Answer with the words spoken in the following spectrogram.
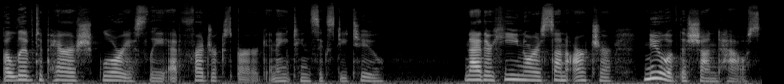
but lived to perish gloriously at Fredericksburg in 1862. Neither he nor his son Archer knew of the shunned house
